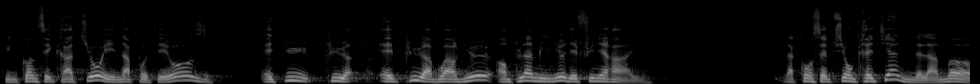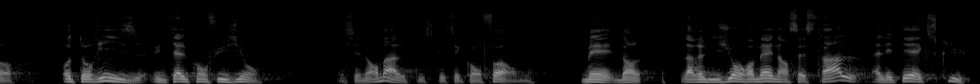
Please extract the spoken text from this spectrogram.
qu'une consécratio et une apothéose aient pu, pu avoir lieu en plein milieu des funérailles? La conception chrétienne de la mort autorise une telle confusion et c'est normal puisque c'est conforme. Mais dans la religion romaine ancestrale, elle était exclue.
